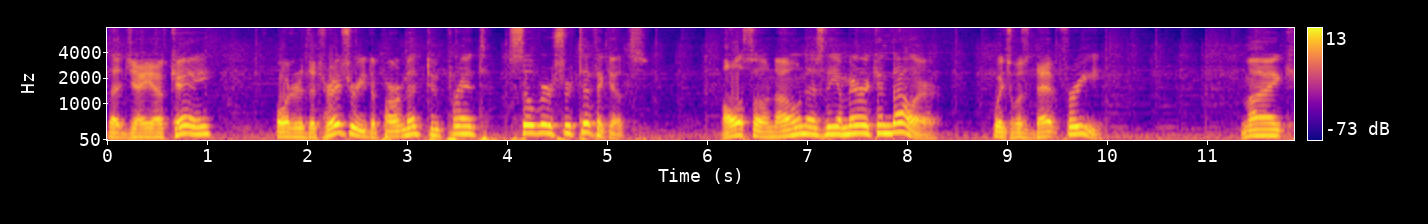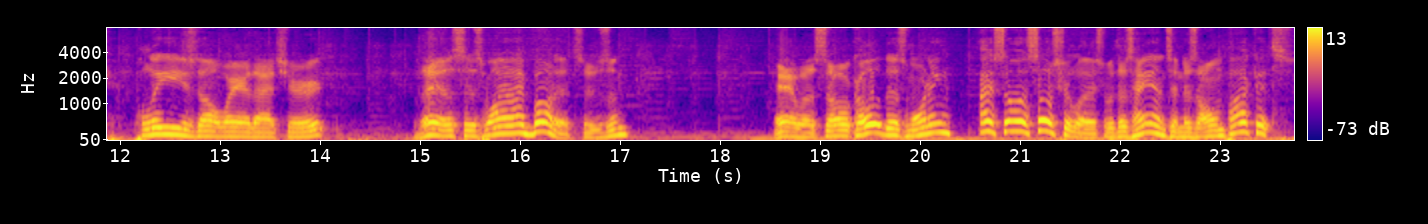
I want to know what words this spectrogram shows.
that JFK ordered the Treasury Department to print silver certificates, also known as the American dollar, which was debt free. Mike, please don't wear that shirt. This is why I bought it, Susan. It was so cold this morning, I saw a socialist with his hands in his own pockets.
